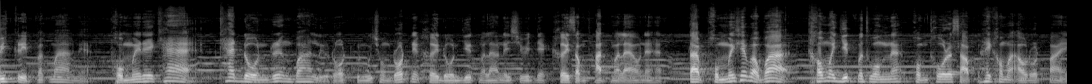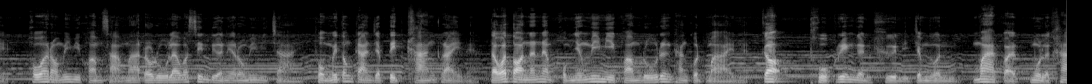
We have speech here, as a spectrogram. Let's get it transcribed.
วิกฤตมากๆเนี่ยผมไม่ได้แค่แค่โดนเรื่องบ้านหรือรถคุณผู้ชมรถเนี่ยเคยโดนยึดมาแล้วในชีวิตเนี่ยเคยสัมผัสมาแล้วนะฮะแต่ผมไม่ใช่แบบว่าเขามายึดมาทวงนะ ผมโทรศัพท์ให้เขามาเอารถไป เพราะว่าเราไม่มีความสามารถเรารู้แล้วว่าสิ้นเดือนเนี่ยเราไม่มีจ่าย ผมไม่ต้องการจะติดค้างใครนะแต่ว่าตอนนั้นเนี่ยผมยังไม่มีความรู้เรื่องทางกฎหมายเนี่ยก็ ถูกเรียกเงินคืนอีกจำนวนมากกว่ามูลค่า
